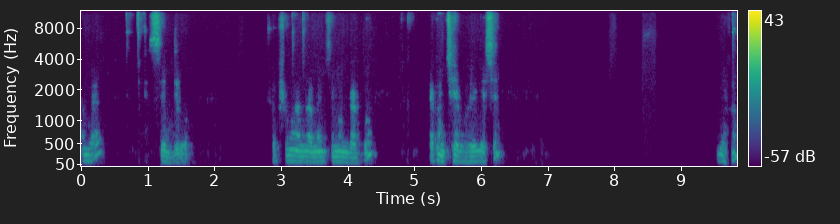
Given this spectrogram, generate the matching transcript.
আমরা সেভ দেব। সবসময় আমরা ম্যাক্সিমাম রাখব। এখন সেভ হয়ে গেছে। দেখুন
